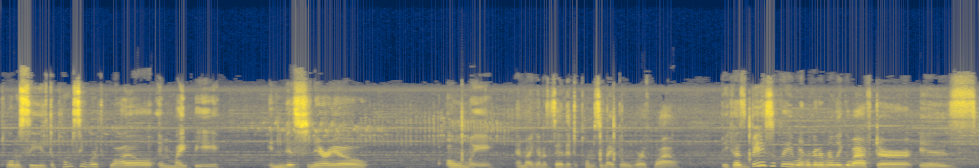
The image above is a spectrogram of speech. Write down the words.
Diplomacy. Is diplomacy worthwhile? It might be. In this scenario only, am I going to say that diplomacy might be worthwhile. Because basically what we're going to really go after is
